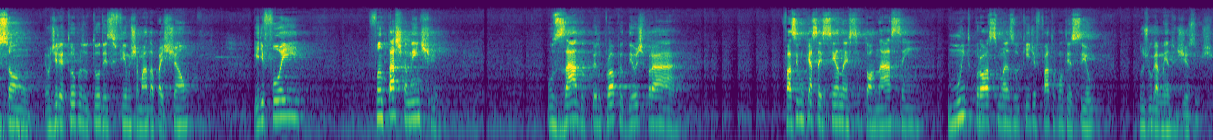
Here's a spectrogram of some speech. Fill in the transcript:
Gibson é o diretor produtor desse filme chamado A Paixão. Ele foi fantasticamente usado pelo próprio Deus para fazer com que essas cenas se tornassem muito próximas do que de fato aconteceu no julgamento de Jesus.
